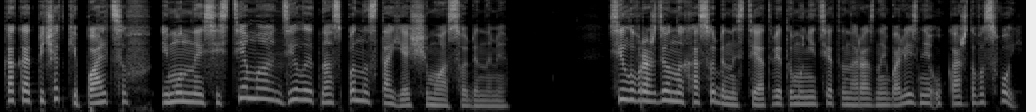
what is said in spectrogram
Как и отпечатки пальцев, иммунная система делает нас по-настоящему особенными. Силу врожденных особенностей ответ иммунитета на разные болезни у каждого свой.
